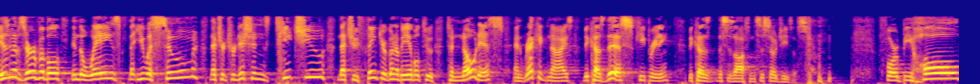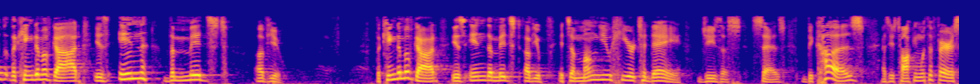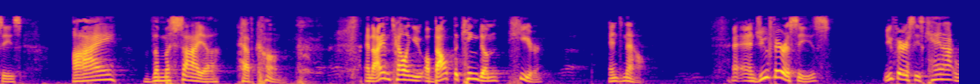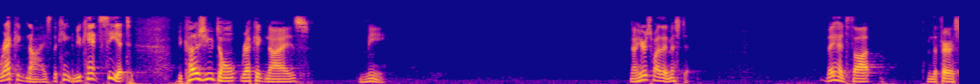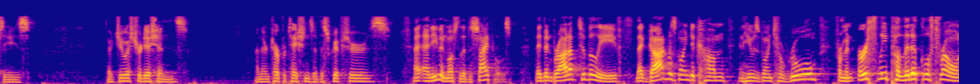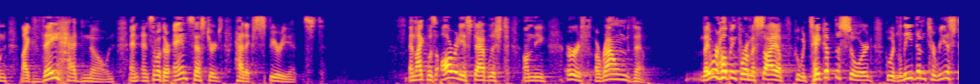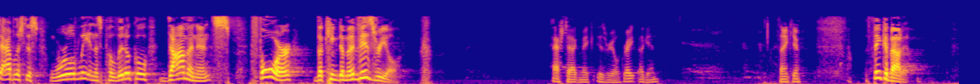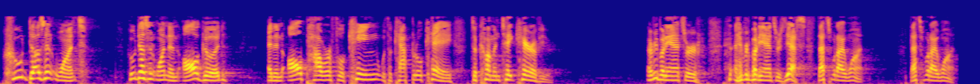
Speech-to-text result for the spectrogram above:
isn't observable in the ways that you assume, that your traditions teach you, that you think you're going to be able to, to notice and recognize, because this, keep reading, because this is awesome. This is so Jesus. For behold, the kingdom of God is in the midst of you. The kingdom of God is in the midst of you. It's among you here today, Jesus says, because, as he's talking with the Pharisees, I, the Messiah, have come. and I am telling you about the kingdom here and now. And you Pharisees You Pharisees cannot recognize the kingdom. You can't see it because you don't recognize me. Now, here's why they missed it. They had thought, the Pharisees, their Jewish traditions, and their interpretations of the scriptures, and, and even most of the disciples, they'd been brought up to believe that God was going to come and he was going to rule from an earthly political throne like they had known and, and some of their ancestors had experienced. And like was already established on the earth around them. They were hoping for a Messiah who would take up the sword, who would lead them to reestablish this worldly and this political dominance for the kingdom of Israel. Hashtag make Israel great again. Thank you. Think about it. Who doesn't want who doesn't want an all good and an all powerful king with a capital K to come and take care of you? Everybody answer everybody answers yes. That's what I want. That's what I want.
